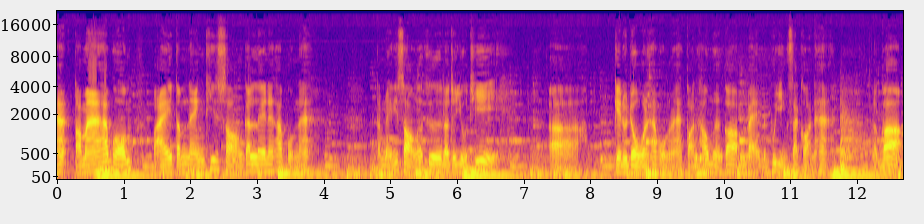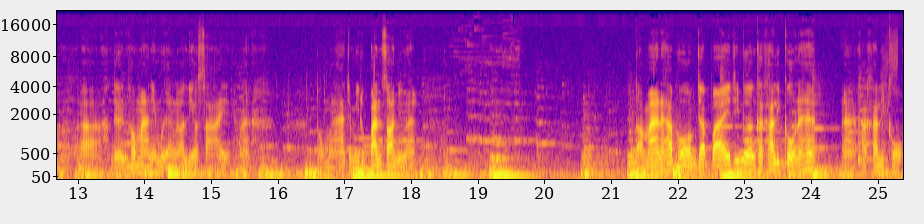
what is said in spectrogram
ฮะต่อมาครับผมไปตำแหน่งที่ 2 กันเลยนะครับผมนะตำแหน่งที่ 2 ก็คือเราจะอยู่ที่เกรูโดนะครับผมนะก่อนเข้าเมืองก็แปลงเป็นผู้หญิงซะก่อนนะฮะแล้วก็เดินเข้ามาในเมืองแล้วเลี้ยวซ้ายนะตรงมาจะมีรูปปั้นซ่อนอยู่ฮะต่อมานะครับผมจะไปที่เมืองคาคาริโกะนะฮะอ่าคาคาริโกะ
